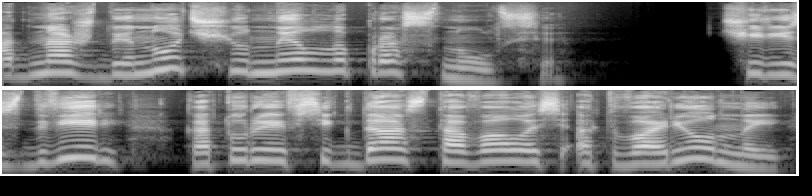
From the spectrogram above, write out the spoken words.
Однажды ночью Нелла проснулся. Через дверь, которая всегда оставалась отворенной,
